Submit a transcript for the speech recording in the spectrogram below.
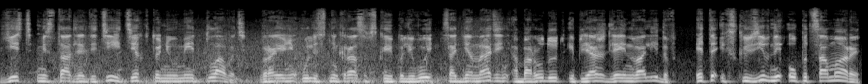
Есть места для детей и тех, кто не умеет плавать. В районе улиц Некрасовской и Полевой со дня на день оборудуют и пляжи для инвалидов. Это эксклюзивный опыт Самары.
